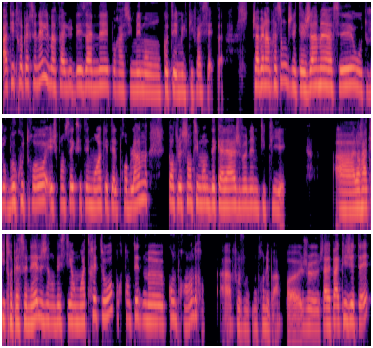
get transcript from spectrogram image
à titre personnel, il m'a fallu des années pour assumer mon côté multifacette. J'avais l'impression que je n'étais jamais assez ou toujours beaucoup trop et je pensais que c'était moi qui étais le problème quand le sentiment de décalage venait me titiller. Alors, à titre personnel, j'ai investi en moi très tôt pour tenter de me comprendre, ah, parce que je ne me comprenais pas. Euh, je ne savais pas qui j'étais.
